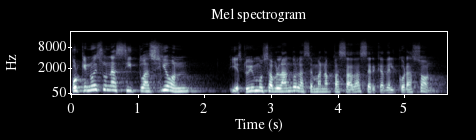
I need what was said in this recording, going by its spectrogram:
Porque no es una situación, y estuvimos hablando la semana pasada acerca del corazón.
